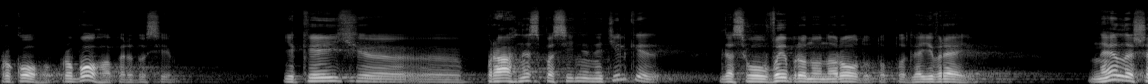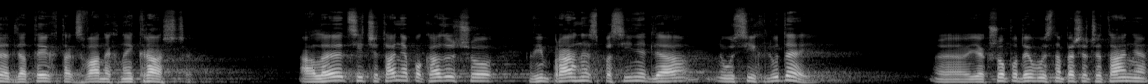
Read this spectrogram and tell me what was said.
про кого? Про Бога передусім, який е, прагне спасіння не тільки для свого вибраного народу, тобто для євреїв, не лише для тих так званих найкращих, але ці читання показують, що він прагне спасіння для усіх людей. Е, Якщо подивимось на перше читання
